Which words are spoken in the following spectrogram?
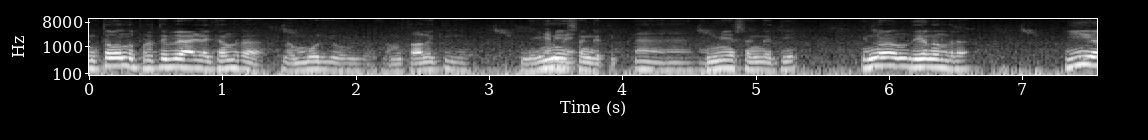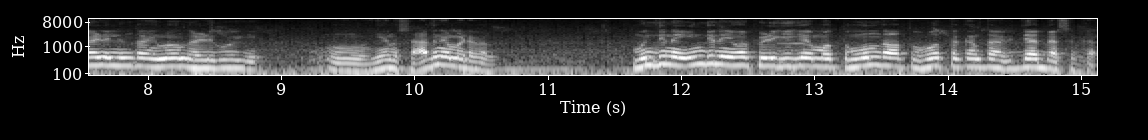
ಇಂಥ ಒಂದು ಪ್ರತಿಭೆ ಆಳ್ಲಿಕ್ಕಂದ್ರೆ ನಮ್ಮೂರಿಗೆ ಒಂದು ನಮ್ಮ ತಾಲೂಕಿಗೆ ಒಂದು ಹೆಮ್ಮೆಯ ಸಂಗತಿ. ಹ್ಮ್ ಹ್ಮ್ ಹೆಮ್ಮೆಯ ಸಂಗತಿ. ಇನ್ನೊಂದು ಏನಂದ್ರೆ ಈ ಹಳ್ಳಿಲಿಂದ ಇನ್ನೊಂದು ಹಳ್ಳಿಗೆ ಹೋಗಿ ಹ್ಮ್, ಏನು ಸಾಧನೆ ಮಾಡಿರಲ್ಲ ಮುಂದಿನ ಇಂದಿನ ಯುವ ಪೀಳಿಗೆಗೆ ಮತ್ತು ಮುಂದೆ ಆತು ಹೋಗ್ತಕ್ಕಂಥ ವಿದ್ಯಾಭ್ಯಾಸಕ್ಕೆ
